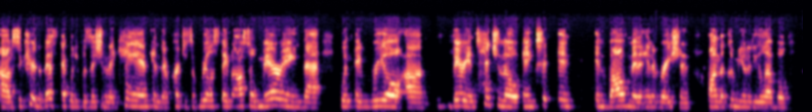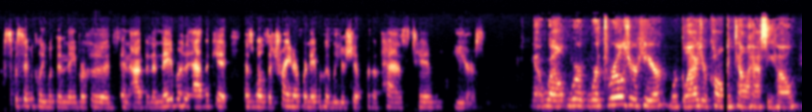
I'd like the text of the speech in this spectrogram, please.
uh, secure the best equity position they can in their purchase of real estate, but also marrying that with a real, uh, very intentional in, in involvement and integration on the community level, specifically within neighborhoods. And I've been a neighborhood advocate as well as a trainer for neighborhood leadership for the past 10 years. Yeah, well, we're, we're thrilled you're here. We're glad you're calling Tallahassee home.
